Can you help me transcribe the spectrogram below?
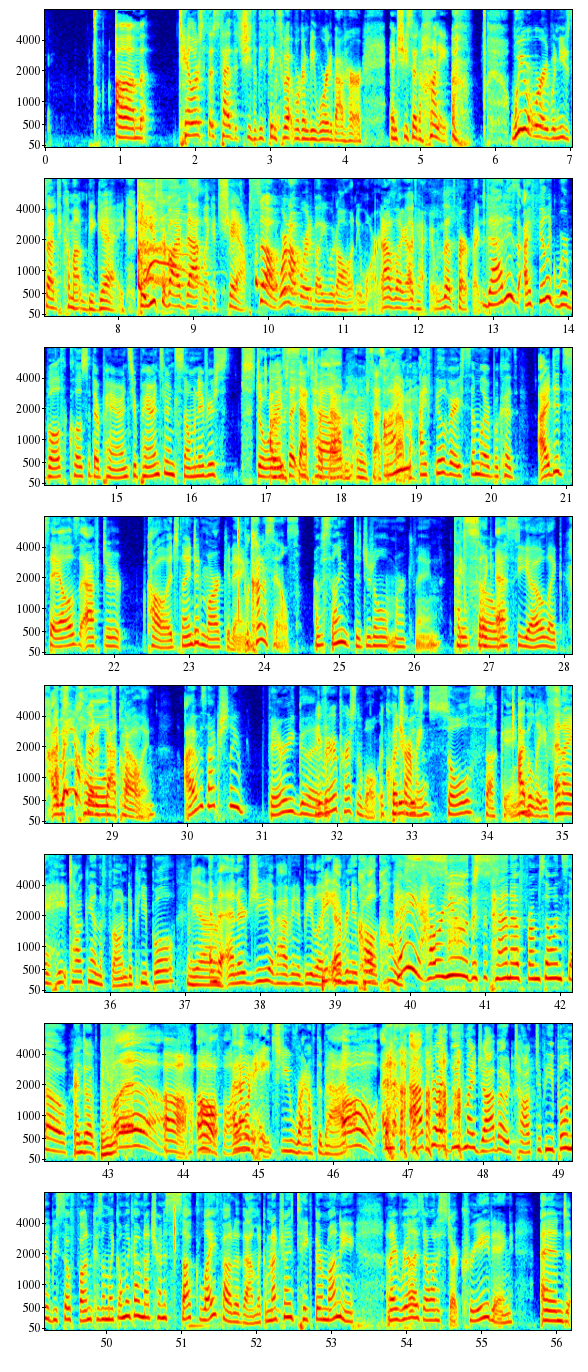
um, Taylor said that she thinks about we're going to be worried about her, and she said, "Honey, we were worried when you decided to come out and be gay, but you survived that like a champ. So we're not worried about you at all anymore." And I was like, "Okay, that's perfect." That is, I feel like we're both close with our parents. Your parents are in so many of your s- stories that you obsessed with tell. them. I'm obsessed with I'm, them. I feel very similar because I did sales after college, then I did marketing. What kind of sales? I was selling digital marketing. That's It so- like SEO. Like I, I was bet good at cold that, though. calling. I was actually very good. You're very personable and quite but charming. it was soul sucking. I believe. And I hate talking on the phone to people. Yeah. And the energy of having to be like Being every new call. Hey, how are you? This is Hannah from so and so. and they're like, "Ugh, oh, awful." And, and I- everyone hates you right off the bat. Oh, and after I'd leave my job, I would talk to people and it would be so fun because I'm like, oh my God, I'm not trying to suck life out of them. Like, I'm not trying to take their money. And I realized I want to start creating. And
